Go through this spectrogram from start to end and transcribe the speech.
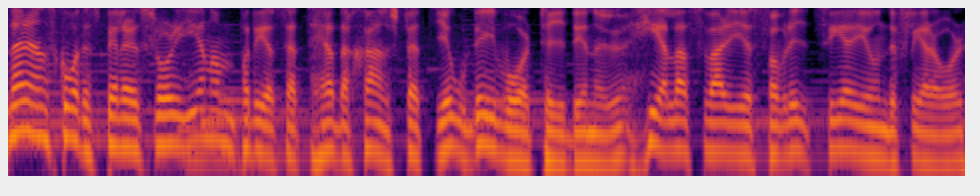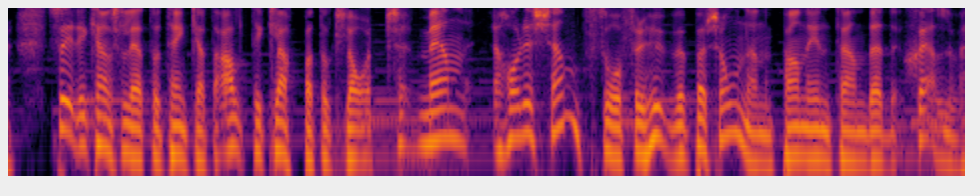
När en skådespelare slår igenom på det sätt Hedda Stiernstedt gjorde i vår tid är nu, hela Sveriges favoritserie under flera år, så är det kanske lätt att tänka att allt är klappat och klart. Men har det känts så för huvudpersonen, pun intended, själv?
